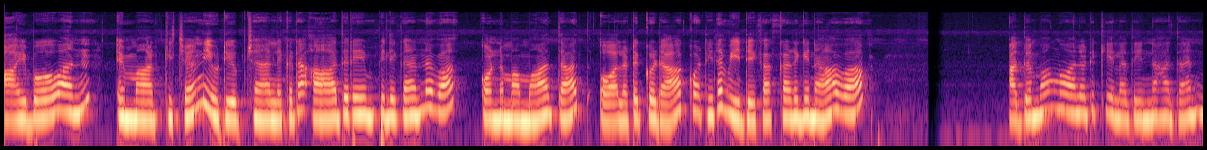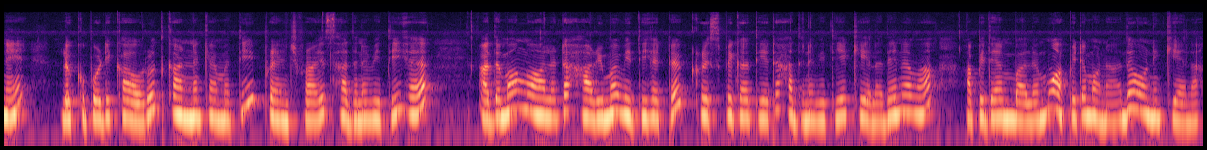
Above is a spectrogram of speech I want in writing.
ආයිබෝවන් M R kitchen YouTube channel එකට ආදරයෙන් පිළිගන්නවා. ඔන්න මම අදත් ඔයාලට ගොඩාක් වටින වීඩියෝ එකක් අරගෙන ආවා. අද මම ඔයාලට කියලා දෙන්න හදන්නේ ලොකු පොඩි කවුරුත් කන්න කැමති ෆ්‍රෙන්ච් ෆ්‍රයිස් හදන විදිහ. අද මම ඔයාලට හරිම විදිහට ක්‍රිස්පි ගතියට හදන විදිය කියලා දෙනවා. අපි දැන් බලමු අපිට මොනවද ඕනේ කියලා.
